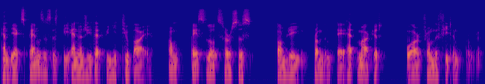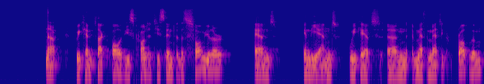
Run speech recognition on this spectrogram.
And the expenses is the energy that we need to buy from baseload sources, from the, from the day-ahead market, or from the feed-in program. Now, we can plug all these quantities into this formula, and in the end, we get a mathematical problem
